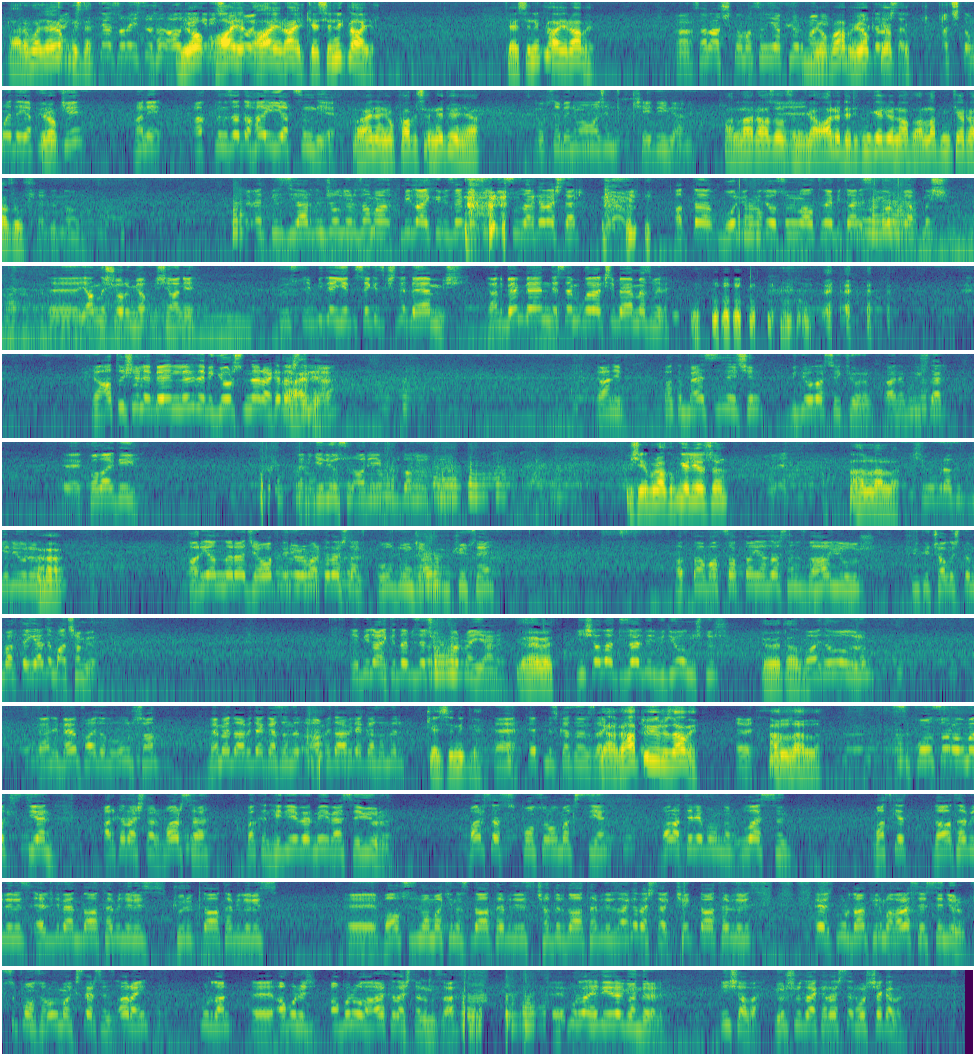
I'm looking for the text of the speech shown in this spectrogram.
Darılmaca yok Ben bizde. gittikten sonra istiyorsan al Yok hayır koy. hayır hayır kesinlikle hayır. Kesinlikle hayır abi. Ha, sana açıklamasını yapıyorum. Hani Yok abi, yok, yok, yok. Açıklamayı da yapıyorum Yok. ki hani aklınıza daha iyi yatsın diye. Aynen yok abi sen ne diyorsun ya? Yoksa benim amacım şey değil yani. Allah razı olsun. Ya alo dedik mi geliyorsun abi. Allah bin kere razı olsun. Geldin mi? Evet biz yardımcı oluyoruz ama bir like'ı bizden esirgiyorsunuz arkadaşlar. Hatta Bolvik videosunun altına bir tanesi yorum yapmış. Ee, yanlış yorum yapmış yani. Üstü, bir de 7-8 kişi de beğenmiş. Yani ben beğen desem bu kadar kişi beğenmez beni. ya atın şöyle beğenileri de bir görsünler arkadaşlar Aynen. ya. Yani bakın ben sizin için videolar çekiyorum. Yani bu işler e, kolay değil. Yani geliyorsun arıyı kurdalıyorsun. İşini bırakıp geliyorsun. Evet. Allah Allah. İşimi bırakıp geliyorum. Ha, Arayanlara cevap veriyorum arkadaşlar olduğunca mümkünse. Hatta WhatsApp'tan yazarsanız daha iyi olur. Çünkü çalıştığım vakte geldi mi açamıyorum. E bir like'ı da bize çok görmeyin yani. Evet. İnşallah güzel bir video olmuştur. Evet abi. Faydalı olurum. Yani ben faydalı olursam Mehmet abi de kazanır, Ahmet abi de kazanır. Kesinlikle. He, hepimiz kazanırız Ya arkadaşlar. rahat uyuyoruz abi. Evet. Allah Allah. Sponsor olmak isteyen arkadaşlar varsa bakın hediye vermeyi ben seviyorum. Varsa sponsor olmak isteyen bana telefonumdan ulaşsın. Maske dağıtabiliriz, eldiven dağıtabiliriz, körük dağıtabiliriz. E, bal süzme makinesi dağıtabiliriz, çadır dağıtabiliriz arkadaşlar, kek dağıtabiliriz. Evet buradan firmalara sesleniyorum. Sponsor olmak isterseniz arayın. Buradan e, abone abone olan arkadaşlarımıza e, buradan hediyeler gönderelim. İnşallah. Görüşürüz arkadaşlar. Hoşçakalın.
